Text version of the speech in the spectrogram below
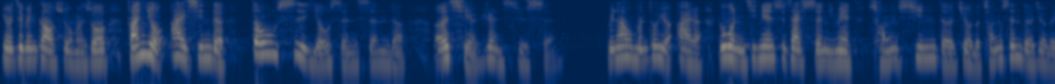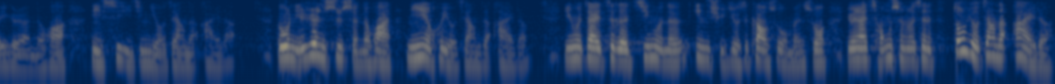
因为这边告诉我们说，凡有爱心的，都是由神生的，而且认识神。原来我们都有爱了。如果你今天是在神里面重新得救的、重生得救的一个人的话，你是已经有这样的爱了。如果你认识神的话，你也会有这样的爱的，因为在这个经文的应许就是告诉我们说，原来从神而生都有这样的爱的，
